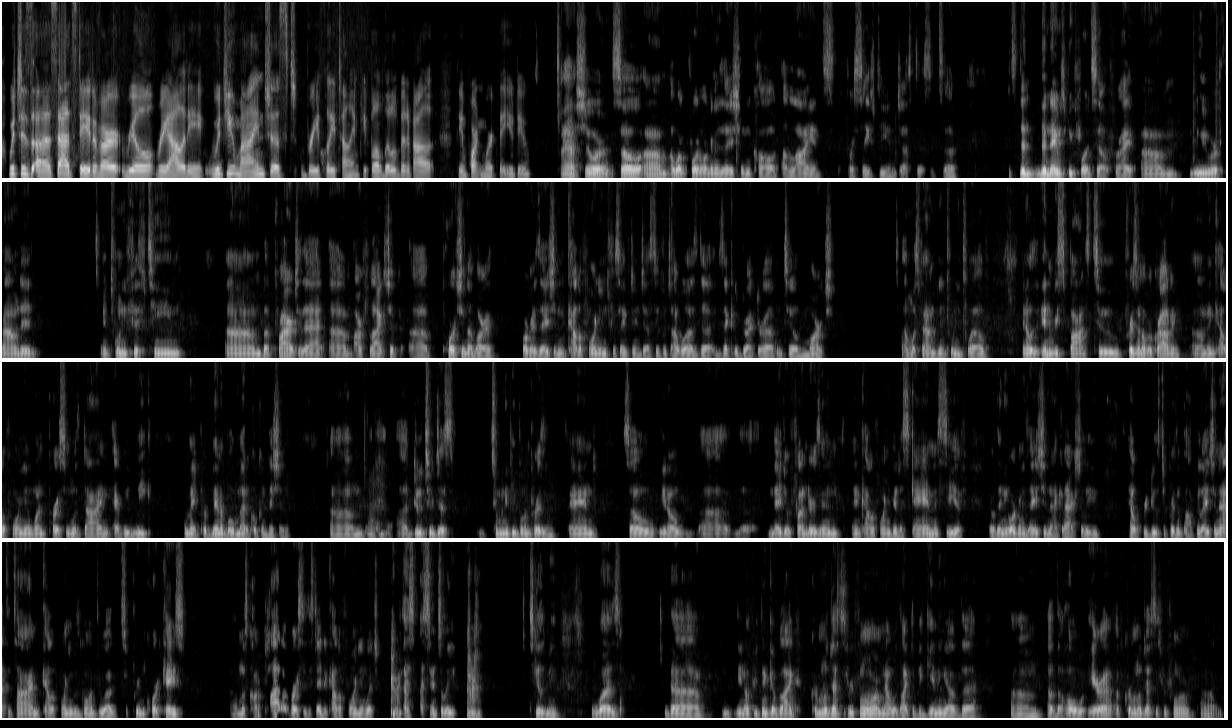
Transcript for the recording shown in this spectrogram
which is a sad state of our real reality. Would you mind just briefly telling people a little bit about the important work that you do? Yeah, sure. So um, I work for an organization called Alliance for Safety and Justice. It's a it's the, the name speaks for itself, right? Um, we were founded in 2015, um, but prior to that, um, our flagship uh, portion of our organization, Californians for Safety and Justice, which I was the executive director of until March, um, was founded in 2012. And it was in response to prison overcrowding. Um, in California, one person was dying every week from a preventable medical condition um, uh, due to just too many people in prison. And so, you know, uh, the major funders in, in California did a scan to see if there was any organization that could actually help reduce the prison population. And at the time, California was going through a Supreme Court case. Um, it was called Plata versus the state of California, which essentially, excuse me, was the you know if you think of like criminal justice reform, that was like the beginning of the um, of the whole era of criminal justice reform. Um,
